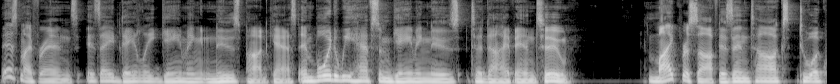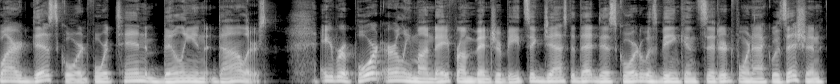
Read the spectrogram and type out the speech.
This, my friends, is a daily gaming news podcast. And boy, do we have some gaming news to dive into. Microsoft is in talks to acquire Discord for $10 billion. A report early Monday from VentureBeat suggested that Discord was being considered for an acquisition,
